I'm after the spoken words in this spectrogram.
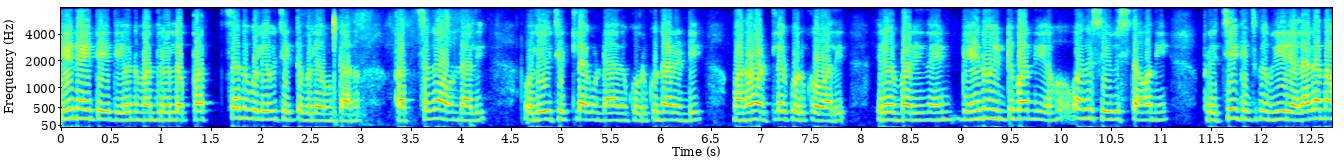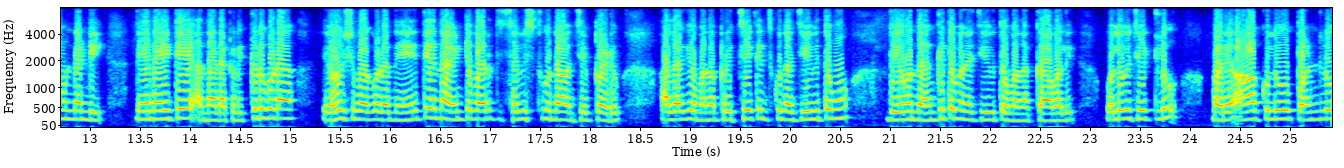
నేనైతే దేవుని మందిరంలో పచ్చని ఒలివ చెట్టు వలె ఉంటాను. పచ్చగా ఉండాలి. ఒలివ చెట్లాగా ఉండాలని కోరుకున్నాడండి. మనం అట్లే కోరుకోవాలి. ఇరవై మరి నేను- ఇంటి వారిని యెహోవాను సేవిస్తామని ప్రత్యేకించుకుని మీరు ఎలాగైనా ఉండండి. నేనైతే అన్నాడు. అక్కడ ఇక్కడ కూడా యహోశివ కూడా నేనైతే నా ఇంటి వారు సేవిస్తున్నామని చెప్పాడు. అలాగే మనం ప్రత్యేకించుకున్న జీవితము దేవుని అంకితమైన జీవితం మనకు కావాలి. ఒలివ చెట్లు మరి ఆకులు పండ్లు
